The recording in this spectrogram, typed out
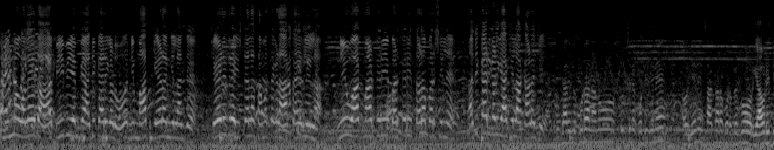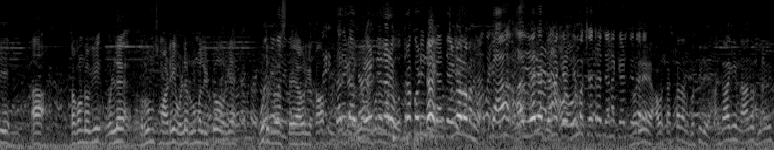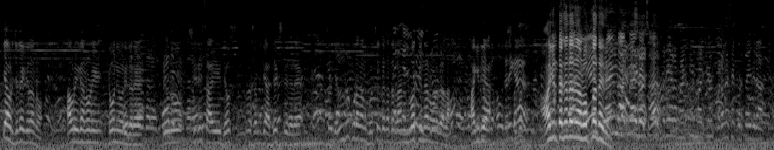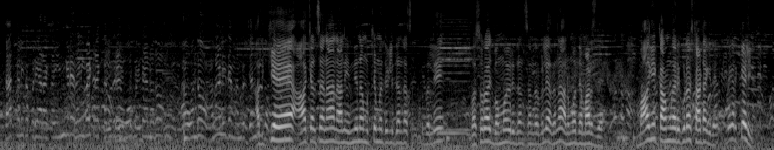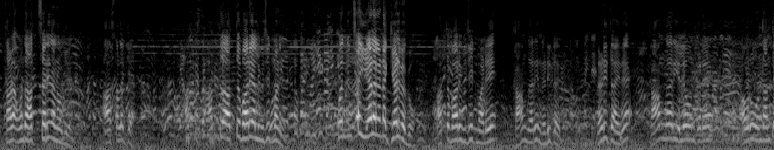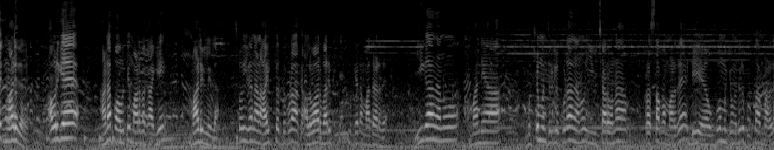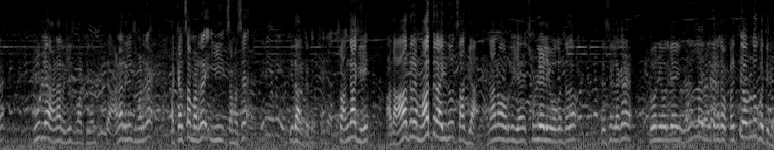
ಬಿ ನಿಮ್ಮ ವಲಯದ ಬಿಬಿಎಂಪಿ ಅಧಿಕಾರಿಗಳು ನಿಮ್ಮ ಮಾತು ಕೇಳಂಗಿಲ್ಲ ಅಂತೆ. ಕೇಳಿದ್ರೆ ಇಷ್ಟೆಲ್ಲ ಸಮಸ್ಯೆಗಳು ಆಗ್ತಾ ಇರಲಿಲ್ಲ. ನೀವು ವಾಕ್ ಮಾಡ್ತೀರಿ ಬರ್ತೀರಿ ಸ್ಥಳ ಪರಿಶೀಲನೆ. ಅಧಿಕಾರಿಗಳಿಗೆ ಹಾಕಿಲ್ಲ ಕಾಳಜಿ. ಅಧಿಕಾರಿಗಳು ಕೂಡ ನಾನು ಸೂಚನೆ ಕೊಟ್ಟಿದ್ದೀನಿ. ಅವ್ರಿಗೆ ಏನೇನು ಸಹಕಾರ ಕೊಡಬೇಕು ಅವ್ರಿಗೆ ಯಾವ ರೀತಿ ತಗೊಂಡೋಗಿ ಒಳ್ಳೆ ರೂಮ್ಸ್ ಮಾಡಿ ಒಳ್ಳೆ ರೂಮಲ್ಲಿ ಇಟ್ಟು ಅವ್ರಿಗೆ ಊಟದ ವ್ಯವಸ್ಥೆ ಅವ್ರಿಗೆ ಕಾಫಿ. ಉತ್ತರ ಕೊಡಿ ಈಗ ಆ ಏರಿಯಾ ಜನ ನಿಮ್ಮ ಕ್ಷೇತ್ರ ಜನ ಕೇಳ್ತಿದ್ದಾರೆ. ಅವ್ರ ಕಷ್ಟ ನನಗೆ ಗೊತ್ತಿದೆ. ಹಂಗಾಗಿ ನಾನು ದಿನನಿತ್ಯ ಅವ್ರ ಜೊತೆಗಿರೋನು. ಅವ್ರೀಗ ನೋಡಿ ಟೋನಿ ಅವರಿದ್ದಾರೆ. ಇವರು ಸಿಡಿ ಸಾಯಿ ದೇವಸ್ಥಾನದ ಸಮಿತಿ ಅಧ್ಯಕ್ಷರಿದ್ದಾರೆ. ಸೊ ಎಲ್ಲರೂ ಕೂಡ ನನಗೆ ಗೊತ್ತಿರ್ತಕ್ಕಂಥ ನಾನು ಇವತ್ತಿಂದ ನೋಡೋದಲ್ಲ. ಆಗಿದೆಯಾ ಆಗಿರ್ತಕ್ಕಂಥದ್ದು ನಾನು ಒಪ್ಕೊತಾ ಇದ್ದೀನಿ. ಅದಕ್ಕೆ ಆ ಕೆಲಸನ ನಾನು ಹಿಂದಿನ ಮುಖ್ಯಮಂತ್ರಿಗಳಿದ್ದಂಥ ಸಂದರ್ಭದಲ್ಲಿ ಬಸವರಾಜ ಬೊಮ್ಮಾಯಿಯವರಿದ್ದಂಥ ಸಂದರ್ಭದಲ್ಲಿ ಅದನ್ನು ಅನುಮೋದನೆ ಮಾಡಿಸಿದೆ. ಮಾಗಿ ಕಾಮಗಾರಿ ಕೂಡ ಸ್ಟಾರ್ಟ್ ಆಗಿದೆ. ಬೇಕಾದ್ರೆ ಕೇಳಿ. ಸ್ಥಳ ಒಂದು ಹತ್ತು ಸರಿ ನಾನು ಹೋಗಿದ್ದೀನಿ. ಆ ಸ್ಥಳಕ್ಕೆ. ಹತ್ತು ಹತ್ತು ಬಾರಿ ಅಲ್ಲಿ ವಿಸಿಟ್ ಮಾಡಿ. ಒಂದು ನಿಮಿಷ ಏಳು ಗಂಟೆ ಕೇಳಬೇಕು. ಹತ್ತು ಬಾರಿ ವಿಸಿಟ್ ಮಾಡಿ, ಕಾಮಗಾರಿ ನಡೀತಾ ಇದೆ. ನಡೀತಾ ಇದೆ. ಕಾಮಗಾರಿ ಎಲ್ಲೋ ಒಂದು ಕಡೆ ಅವರು ಒಂದು ಹಂತಕ್ಕೆ ಮಾಡಿದ್ದಾರೆ. ಅವರಿಗೆ ಹಣ ಪಾವತಿ ಮಾಡಬೇಕಾಗಿ ಮಾಡಿರಲಿಲ್ಲ. ಸೊ ಈಗ ನಾನು ಆಯುಕ್ತರದ್ದು ಕೂಡ ಹಲವಾರು ಬಾರಿ ಮುಖ್ಯನ ಮಾತಾಡಿದೆ. ಈಗ ನಾನು ಮಾನ್ಯ ಮುಖ್ಯಮಂತ್ರಿಗಳು ಕೂಡ ನಾನು ಈ ವಿಚಾರವನ್ನು ಪ್ರಸ್ತಾಪ ಮಾಡಿದೆ. ಡಿ ಉಪಮುಖ್ಯಮಂತ್ರಿಗಳು ಪ್ರಸ್ತಾಪ ಮಾಡಿದೆ. ಕೂಡಲೇ ಹಣ ರಿಲೀಸ್ ಮಾಡ್ತೀವಿ ಅಂತ. ಹಣ ರಿಲೀಸ್ ಮಾಡಿದ್ರೆ, ಆ ಕೆಲಸ ಮಾಡಿದ್ರೆ ಈ ಸಮಸ್ಯೆ ಇದಾಗ್ತದೆ. ಸೊ ಹಂಗಾಗಿ ಅದಾದರೆ ಮಾತ್ರ ಇದು ಸಾಧ್ಯ. ನಾನು ಅವ್ರಿಗೆ ಸುಳ್ಳು ಹೇಳಿ ಹೋಗುವಂಥದ್ದು. ಜಸ್ಟ್ ಧೋನಿ ಅವ್ರಿಗೆ ಇವರೆಲ್ಲ ಇಲ್ಲಿರ್ತಕ್ಕಂಥ ಪ್ರತಿಯೊಬ್ಬರಿಗೂ ಗೊತ್ತಿದೆ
